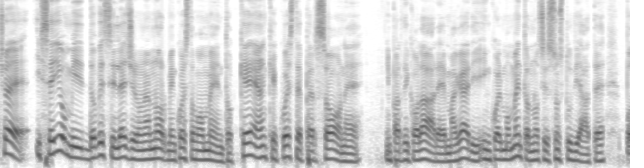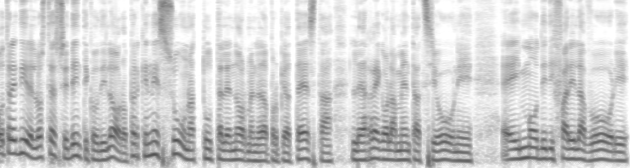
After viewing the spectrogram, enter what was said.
Cioè, se io mi dovessi leggere una norma in questo momento, che anche queste persone in particolare magari in quel momento non si sono studiate, potrei dire lo stesso identico di loro, perché nessuno ha tutte le norme nella propria testa, le regolamentazioni, eh, i modi di fare i lavori.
